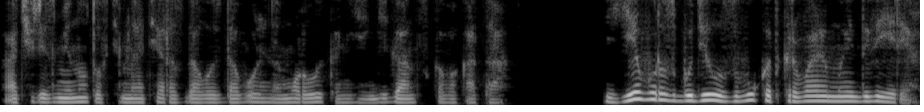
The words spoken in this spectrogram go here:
А через минуту в темноте раздалось довольное мурлыканье гигантского кота. Еву разбудил звук открываемой двери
